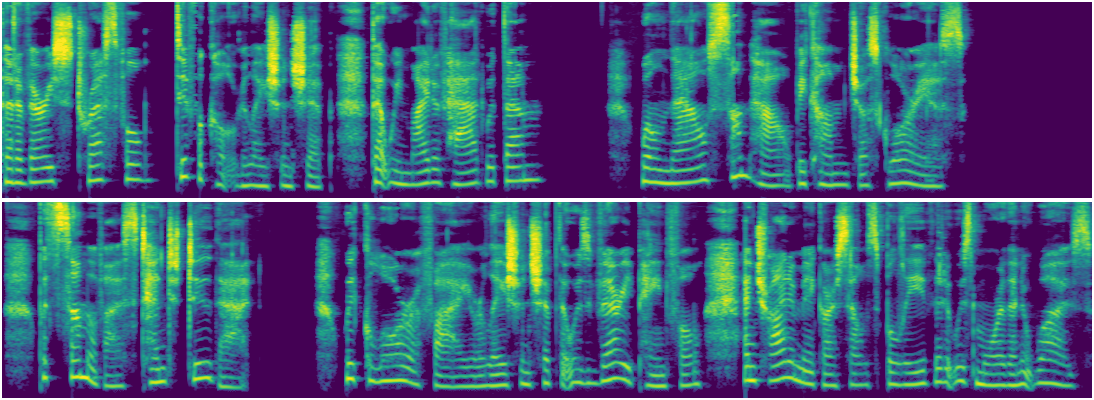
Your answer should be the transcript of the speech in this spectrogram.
that a very stressful, difficult relationship that we might have had with them will now somehow become just glorious. But some of us tend to do that we glorify a relationship that was very painful and try to make ourselves believe that it was more than it was.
